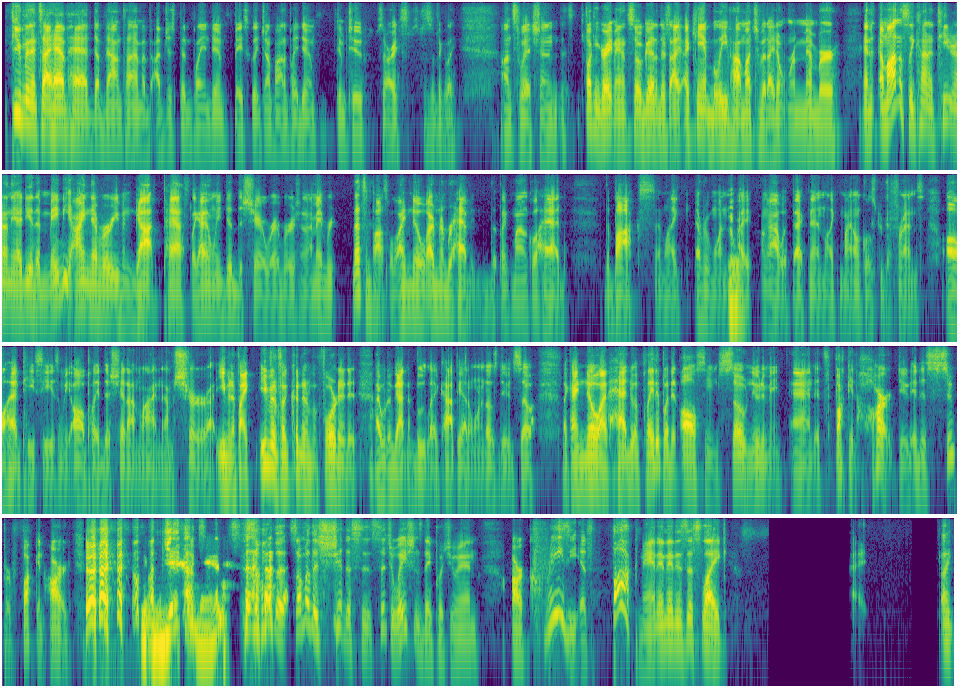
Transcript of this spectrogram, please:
few minutes I have had of downtime, I've, I've just been playing Doom. Basically, jump on and play Doom, Doom Two. Sorry, specifically on Switch, and it's fucking great, man. It's so good. There's I, I can't believe how much of it I don't remember. And I'm honestly kind of teetering on the idea that maybe I never even got past. Like I only did the shareware version. I remember that's impossible. I know I remember having that like my uncle had the box and like everyone mm-hmm. I hung out with back then, like my uncle's group of friends, all had PCs and we all played this shit online. And I'm sure uh, even if I even if I couldn't have afforded it, I would have gotten a bootleg copy out of one of those dudes. So like I know I've had to have played it, but it all seems so new to me. And it's fucking hard, dude. It is super fucking hard. like, yeah, man. some of the some of the shit, the situations they put you in are crazy as fuck, man. And it is just like like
